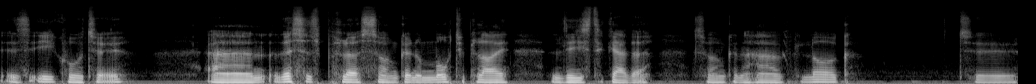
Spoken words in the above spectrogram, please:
is equal to and this is plus so I'm going to multiply these together so I'm going to have log 2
